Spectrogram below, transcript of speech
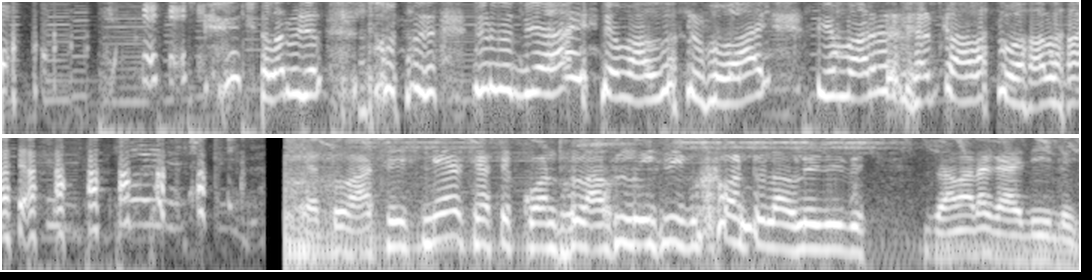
শালার তোর তোর তো দেয় না মাগুর ভাই তুই মারে ভেট কালার বালা এত আসিস নে শেষে কণ্ঠ লাউ লই যাবি কণ্ঠ লাউ লই যাবি। জামাটা গায়ে দিয়ে লই।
